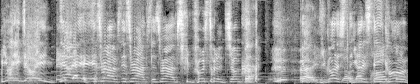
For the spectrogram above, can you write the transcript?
What are you doing? Yeah, it- it's wraps. It's wraps. It's wraps. Bro started jumping. Yo, Facts. you gotta, Yo, you gotta stay calm.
